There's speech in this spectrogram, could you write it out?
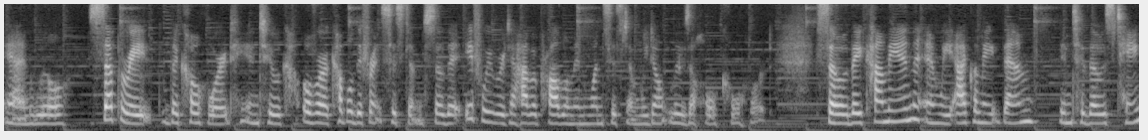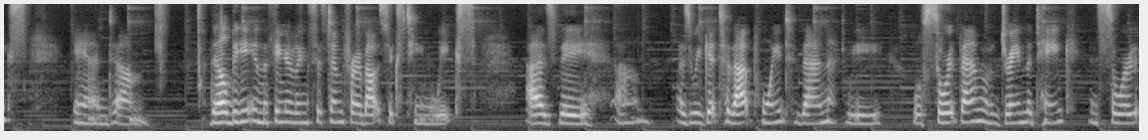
and we'll separate the cohort into over a couple different systems so that if we were to have a problem in one system, we don't lose a whole cohort. So they come in and we acclimate them into those tanks and um, they'll be in the fingerling system for about 16 weeks. As they um, as we get to that point, then we will sort them, we'll drain the tank and sort,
